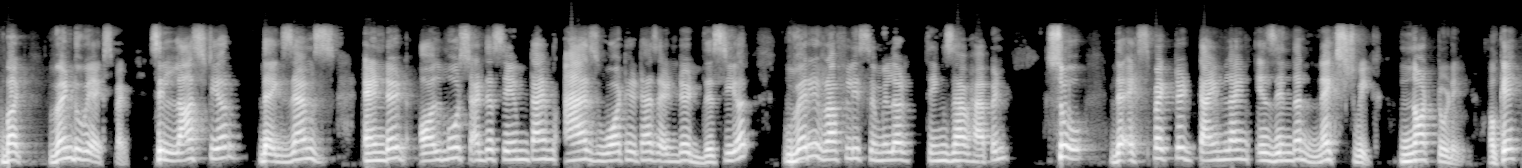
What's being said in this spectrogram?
But when do we expect? See last year the exams ended almost at the same time as what it has ended this year. Very roughly similar things have happened. So the expected timeline is in the next week, not today. Okay,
